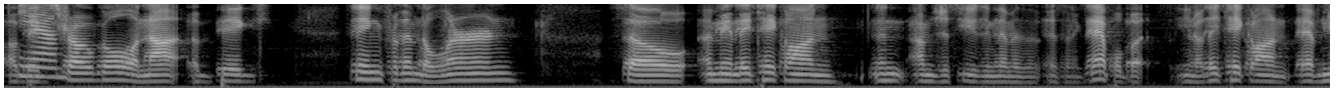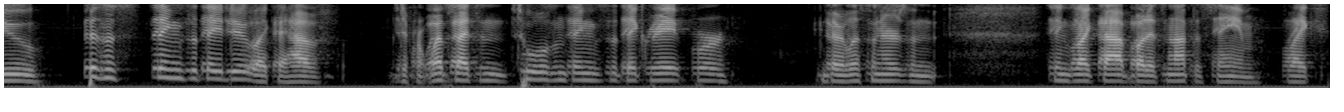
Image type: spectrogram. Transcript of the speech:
a big Yeah. struggle and not a big thing for them to learn. So, I mean, they take on and I'm just using them as, as an example, but you know, they take on, they have new business things that they do, like they have different websites and tools and things that they create for their listeners and things like that, but it's not the same. Like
